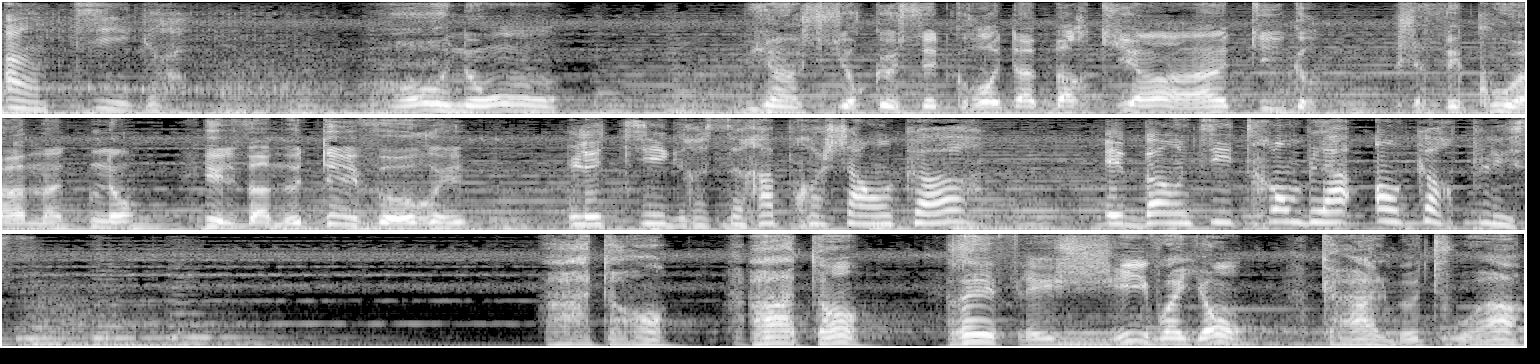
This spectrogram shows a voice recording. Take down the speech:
un tigre. Oh non Bien sûr que cette grotte appartient à un tigre. Je fais quoi maintenant Il va me dévorer. Le tigre se rapprocha encore et Bounty trembla encore plus. Attends, attends, réfléchis, voyons. Calme-toi.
